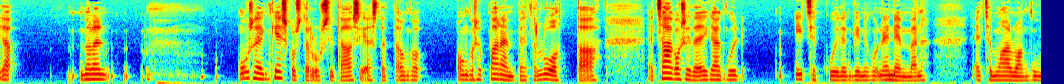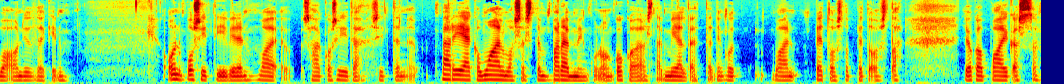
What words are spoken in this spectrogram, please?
Ja mä olen usein keskustellut sitä asiasta, että onko, onko se parempi, että luottaa, että saako sitä ikään kuin itse kuitenkin niin kuin enemmän, että se maailmankuva on jotenkin on positiivinen vai saako siitä sitten, pärjääkö maailmassa sitten paremmin, kun on koko ajan sitä mieltä, että niin kuin vain petosta petosta joka paikassa.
